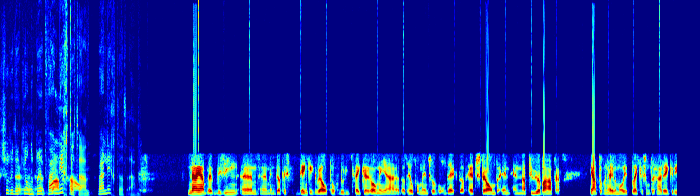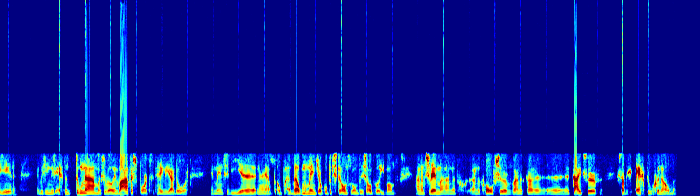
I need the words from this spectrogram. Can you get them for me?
Sorry dat ik je onderbreek. Waar ligt dat aan? Waar ligt dat aan? Nou ja, we zien, um, um, en dat is denk ik wel toch door die twee coronajaren, dat heel veel mensen hebben ontdekt dat het strand en, en natuurwater ja, toch een hele mooie plek is om te gaan recreëren. En we zien dus echt een toename, zowel in watersport, het hele jaar door. En mensen die, uh, nou ja, op, welk moment je ook op het strand rond, er is altijd wel iemand aan het zwemmen, aan het, aan het golfsurfen, aan het uh, kitesurfen. Dus dat is echt toegenomen.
